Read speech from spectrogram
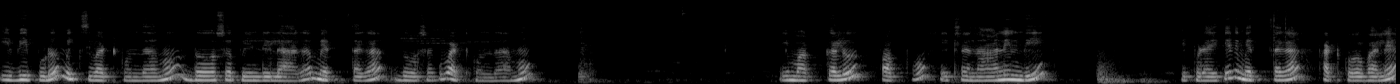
ఇవి ఇప్పుడు మిక్సీ పట్టుకుందాము. దోశ పిండిలాగా మెత్తగా దోశకు పట్టుకుందాము. ఈ మక్కలు పప్పు ఇట్లా నానింది. ఇప్పుడైతే ఇది మెత్తగా పట్టుకోవాలి.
